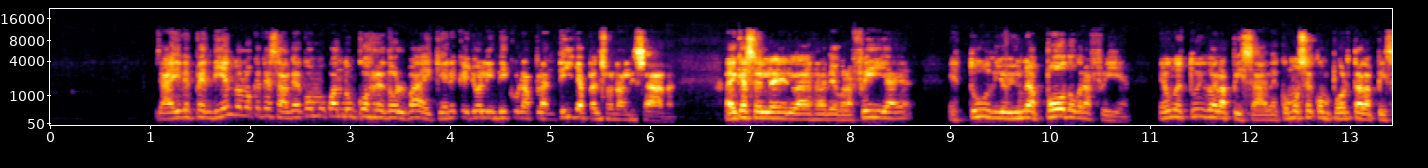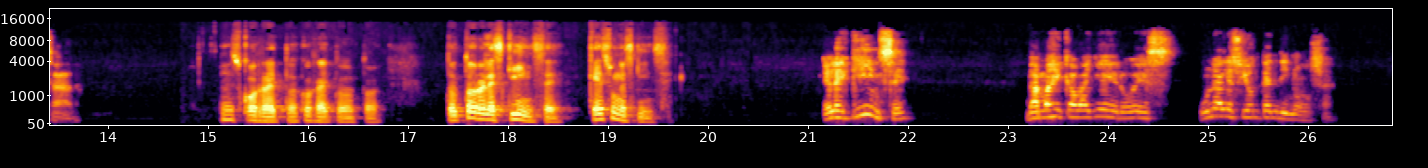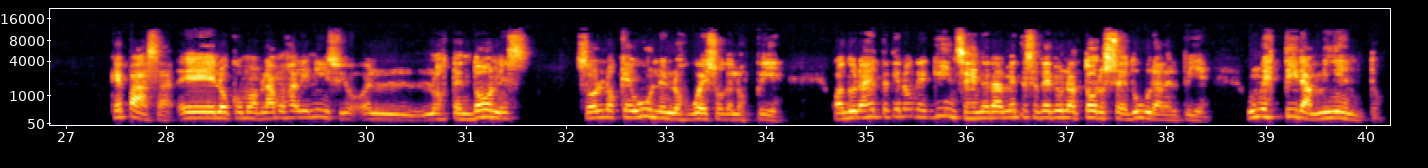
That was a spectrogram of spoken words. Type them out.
y ahí dependiendo de lo que te salga, es como cuando un corredor va y quiere que yo le indique una plantilla personalizada. Hay que hacerle la radiografía, estudio y una podografía. Es un estudio de la pisada, de cómo se comporta la pisada. Es correcto, es correcto, doctor. Doctor, el esquince, ¿qué es un esquince? El esquince, damas y caballeros, es una lesión tendinosa ¿Qué pasa? Eh, lo, como hablamos al inicio, los tendones son los que unen los huesos de los pies. Cuando una gente tiene un esguince, generalmente se debe a una torcedura del pie. un estiramiento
